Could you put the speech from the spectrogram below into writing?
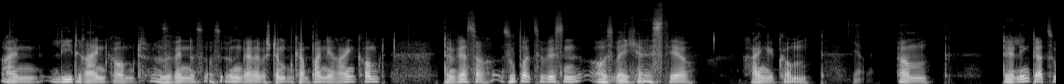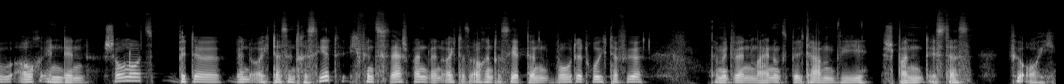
ein Lead reinkommt. Also wenn das aus irgendeiner bestimmten Kampagne reinkommt, dann wäre es auch super zu wissen, aus welcher ist der reingekommen. Ja. Ähm, der Link dazu auch in den Show Notes. Bitte, wenn euch das interessiert, ich finde es sehr spannend, wenn euch das auch interessiert, dann votet ruhig dafür, damit wir ein Meinungsbild haben, wie spannend ist das für euch.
